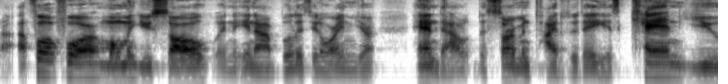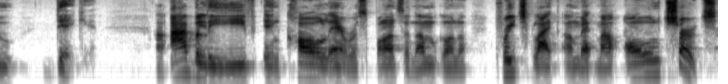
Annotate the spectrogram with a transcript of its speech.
Uh, for, for a moment, you saw in, in our bulletin or in your handout, the sermon title today is Can You Dig It? Uh, I believe in call and response, and I'm going to preach like I'm at my own church.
